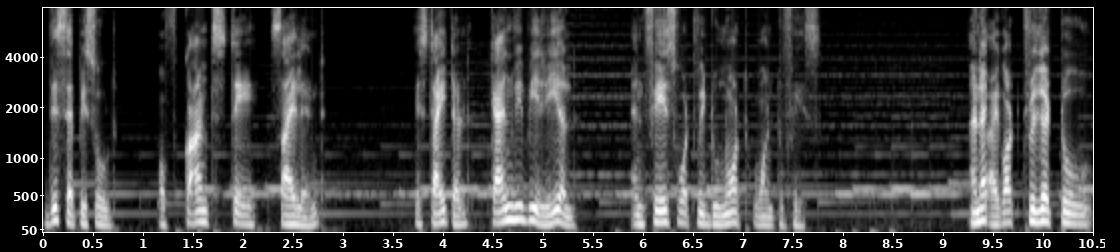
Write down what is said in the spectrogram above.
This episode of Can't Stay Silent is titled Can We Be Real and Face What We Do Not Want to Face? And I got triggered to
